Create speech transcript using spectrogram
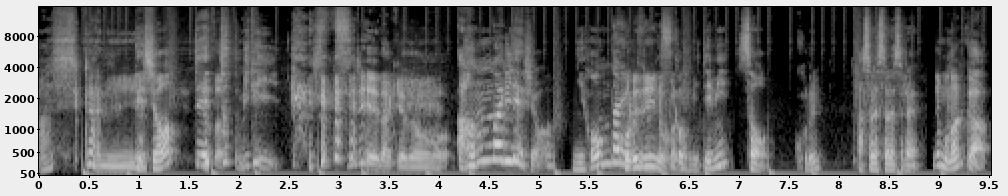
確かに。でしょ？でちょっと見ていい？失礼だけど。あんまりでしょ？日本大学のかなのミスコン見てみ？そう。これ？あ、それそれそれ。でもなんか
